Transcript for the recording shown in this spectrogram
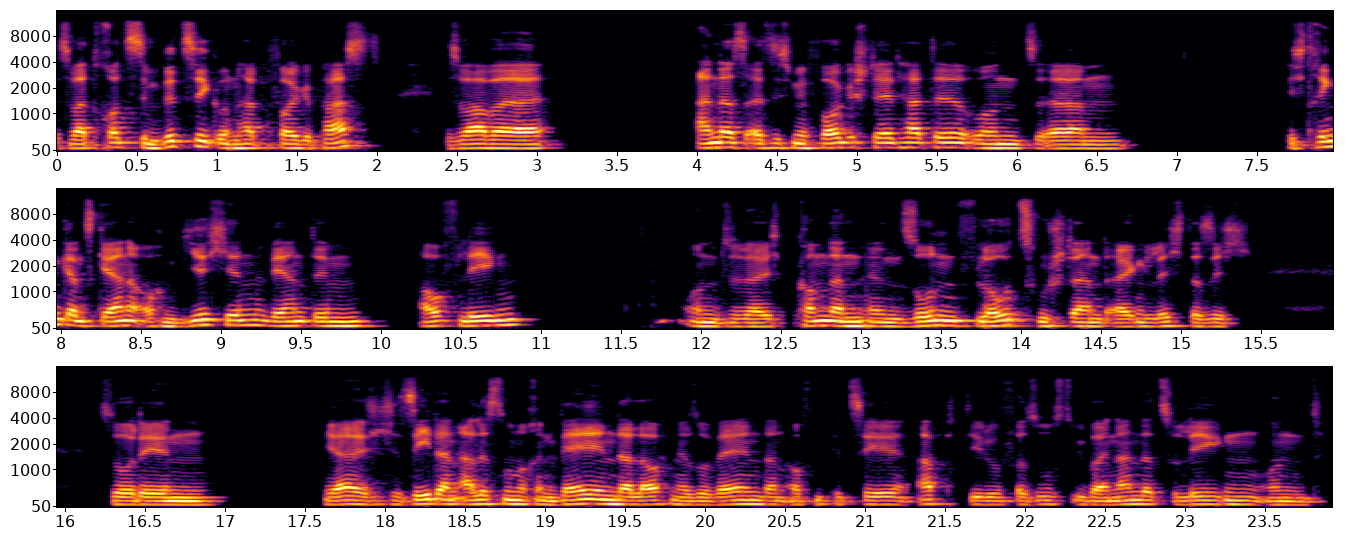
es war trotzdem witzig und hat voll gepasst. Es war aber anders, als ich es mir vorgestellt hatte. Und ähm, ich trinke ganz gerne auch ein Bierchen während dem Auflegen. Und äh, ich komme dann in so einen Flow-Zustand eigentlich, dass ich so den, ja, ich sehe dann alles nur noch in Wellen. Da laufen ja so Wellen dann auf dem PC ab, die du versuchst übereinander zu legen. Und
